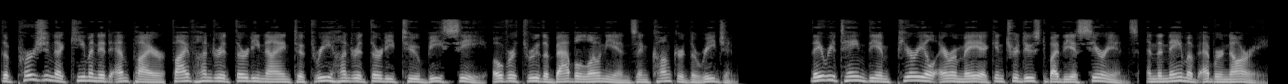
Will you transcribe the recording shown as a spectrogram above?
The Persian Achaemenid Empire 539 BC overthrew the Babylonians and conquered the region. They retained the imperial Aramaic introduced by the Assyrians, and the name of Eber-Nari.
